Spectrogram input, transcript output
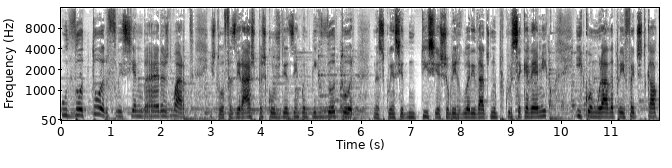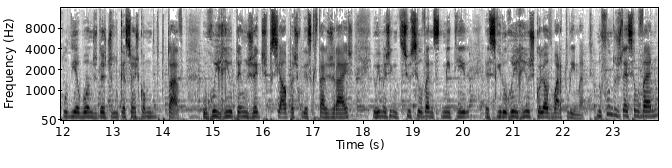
o doutor Feliciano Barreiras Duarte. Estou a fazer aspas com os dedos enquanto digo doutor, na sequência de notícias sobre irregularidades no percurso académico e com a morada para efeitos de cálculo de abonos das deslocações como deputado. O Rui Rio tem um jeito especial para escolher secretários-gerais. Eu imagino que se o Silvano se demitir, a seguir o Rui Rio escolhe o Duarte Lima. No fundo, o José Silvano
